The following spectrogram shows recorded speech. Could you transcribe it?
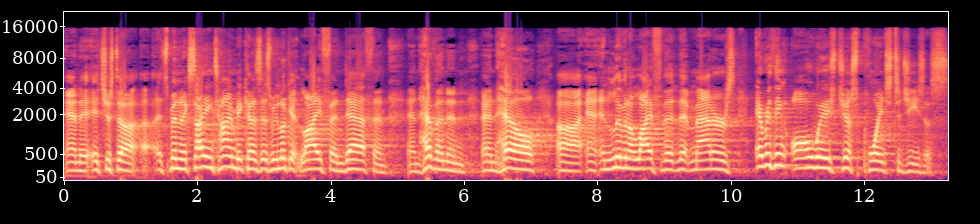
and it, it's just a, it's been an exciting time because as we look at life and death and, and heaven and, and hell uh, and, and living a life that, that matters, everything always just points to Jesus.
